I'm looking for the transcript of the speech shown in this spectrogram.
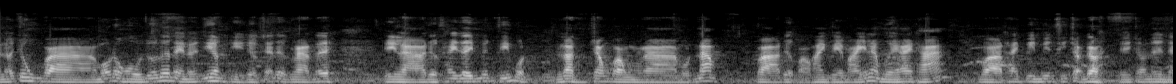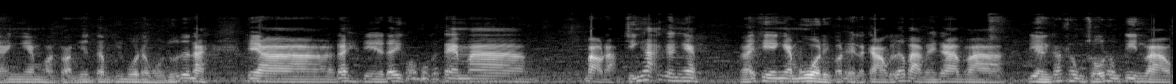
nói chung và mẫu đồng hồ giữa lớp này nói riêng thì được sẽ được làm đây. Thì là được thay dây miễn phí một lần trong vòng là một năm và được bảo hành về máy là 12 tháng và thay pin miễn phí trọn đời. Thế cho nên là anh em hoàn toàn yên tâm khi mua đồng hồ giữa lớp này. Thì à, đây thì ở đây có một cái tem à, bảo đảm chính hãng cho anh em. Đấy khi anh em mua thì có thể là cào cái lớp bạc này ra và điền các thông số thông tin vào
